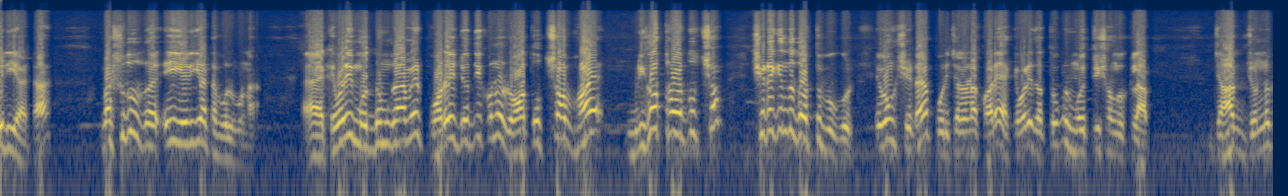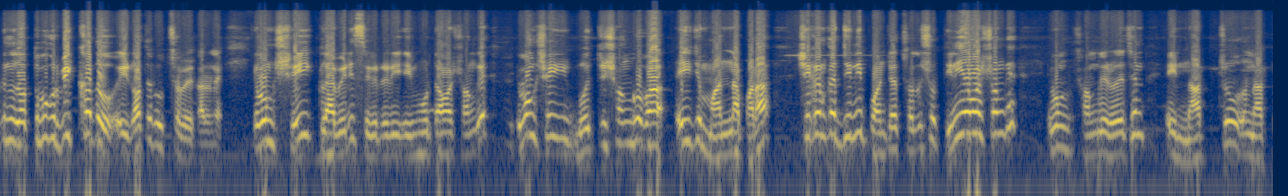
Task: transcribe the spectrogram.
এরিয়াটা বা শুধু এই এরিয়াটা বলব না একেবারেই মধ্যম গ্রামের পরে যদি কোনো রথ উৎসব হয় বৃহৎ রথ উৎসব সেটা কিন্তু দত্তপুকুর এবং সেটা পরিচালনা করে একেবারে দত্তপুকুর মৈত্রী সংঘ ক্লাব। যার জন্য কিন্তু দত্তপুকুর বিখ্যাত এই রথের উৎসবের কারণে। এবং সেই ক্লাবেরই সেক্রেটারি এই মুহূর্তে আমার সঙ্গে। এবং সেই মৈত্রী সংঘ বা এই যে মান্নাপাড়া, সেখানকার যিনি পঞ্চায়েত সদস্য, তিনি আমার সঙ্গে। এবং সঙ্গে রয়েছেন এই নাট্য নাট্য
